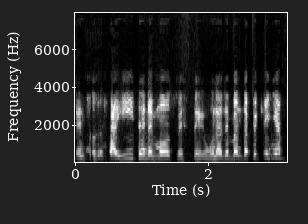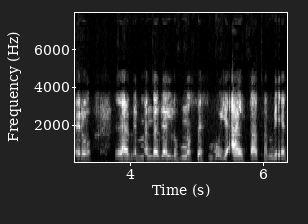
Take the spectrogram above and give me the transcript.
Entonces ahí tenemos este, una demanda pequeña, pero la demanda de alumnos es muy alta también.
